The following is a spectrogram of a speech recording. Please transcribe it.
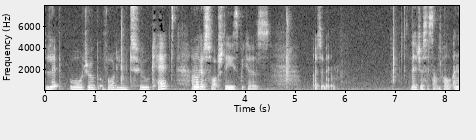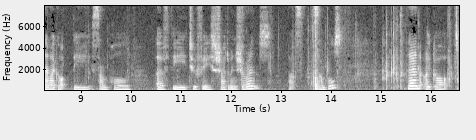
Lip Wardrobe Volume 2 kit. I'm not going to swatch these because, I don't know, they're just a sample. And then I got the sample of the Too Faced Shadow Insurance. That's samples. Then I got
